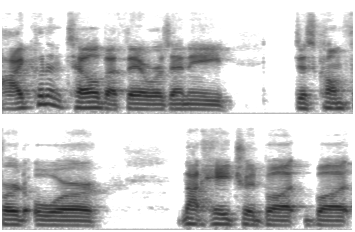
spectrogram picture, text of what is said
I couldn't tell that there was any discomfort or not hatred, but but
